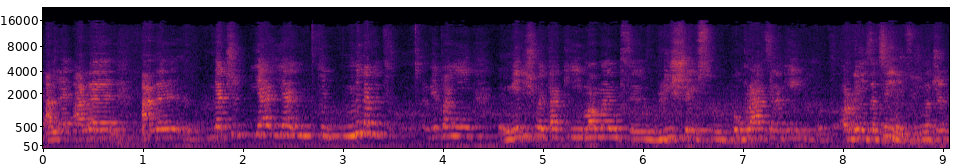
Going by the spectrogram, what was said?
ale, ale, ale, znaczy ja, ja, my nawet, wie Pani, mieliśmy taki moment bliższej współpracy, takiej organizacyjnej, to znaczy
